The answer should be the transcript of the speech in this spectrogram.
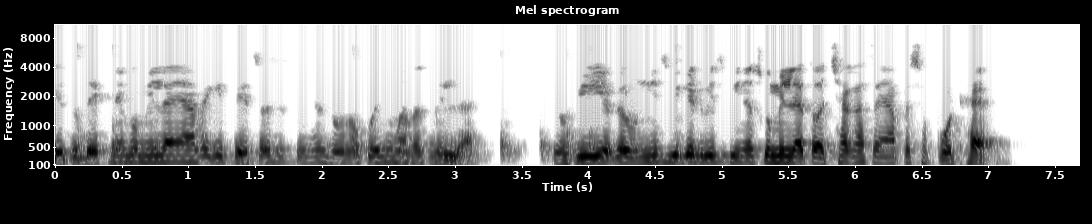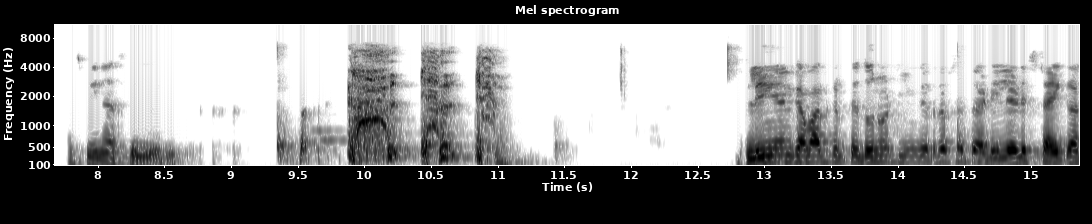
ये तो देखने को मिल रहा है यहाँ पे कि पेसर्स स्पिनर्स दोनों को ही मदद मिल रहा है। क्योंकि अगर 19 विकेट भी स्पिनर्स को मिल रहा है तो अच्छा खासा यहाँ पे सपोर्ट है स्पिनर्स के लिए भी। प्लेइंग का बात करते हैं, दोनों टीम की तरफ़ से तो एडिलेड स्ट्राइकर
